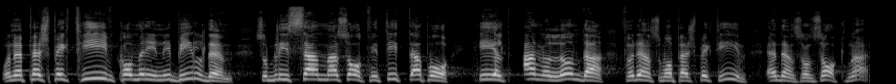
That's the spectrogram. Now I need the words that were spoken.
Och när perspektiv kommer in i bilden så blir samma sak vi tittar på helt annorlunda för den som har perspektiv än den som saknar.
